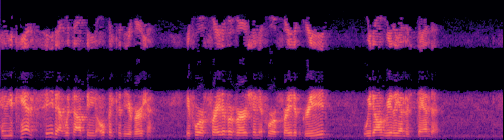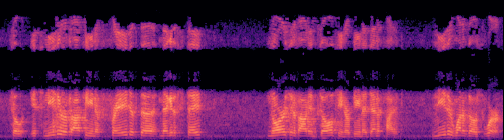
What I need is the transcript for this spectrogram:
And you can't see that without being open to the aversion. If we're afraid of aversion, if we're afraid of greed, we don't really understand it. So it's neither about being afraid of the negative states, nor is it about indulging or being identified. Neither one of those works.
